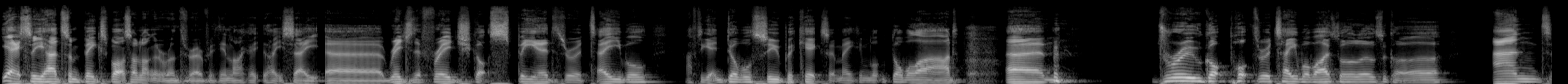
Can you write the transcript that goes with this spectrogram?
yeah, so you had some big spots. I'm not going to run through everything. Like like you say, uh, Ridge the Fridge got speared through a table after getting double super kicks, so it made him look double hard. Um, Drew got put through a table by Solo Sikoa. And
